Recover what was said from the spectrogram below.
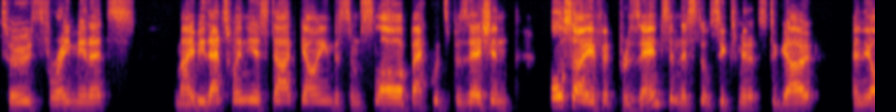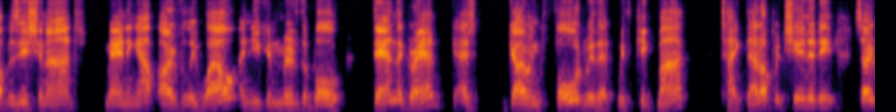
two, three minutes, maybe that's when you start going into some slower backwards possession. Also, if it presents and there's still six minutes to go, and the opposition aren't manning up overly well, and you can move the ball down the ground as going forward with it with kick mark, take that opportunity. So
